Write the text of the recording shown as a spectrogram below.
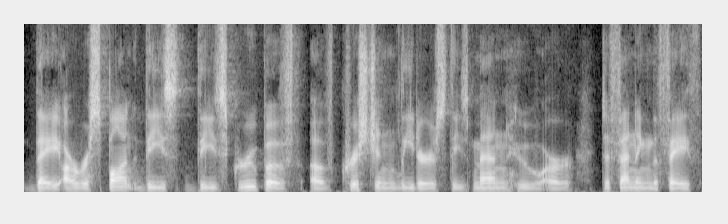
They are respond these these group of of Christian leaders, these men who are defending the faith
